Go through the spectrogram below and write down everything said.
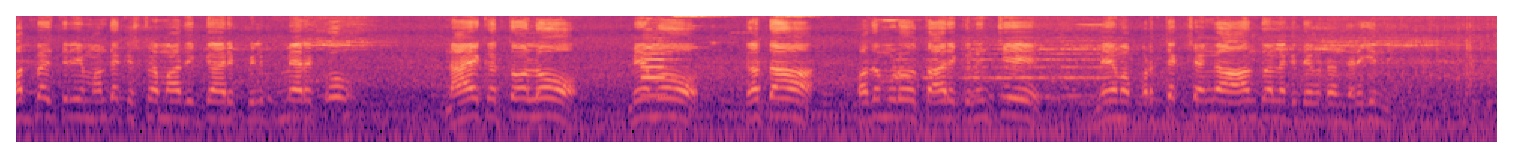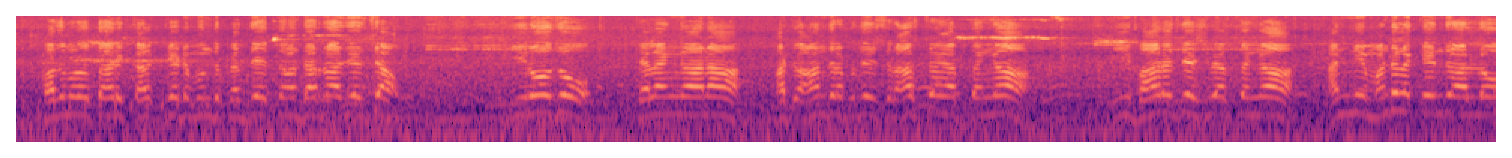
పద్మశ్రీ మందకృష్ణ మాదిక్ గారి పిలుపు మేరకు నాయకత్వంలో మేము గత పదమూడవ తారీఖు నుంచి మేము ప్రత్యక్షంగా ఆందోళనకు దిగడం జరిగింది. పదమూడవ తారీఖు కలెక్టరేట్ ముందు పెద్ద ఎత్తున ధర్నా చేశాం. ఈరోజు తెలంగాణ అటు ఆంధ్రప్రదేశ్ రాష్ట్ర వ్యాప్తంగా ఈ భారతదేశ వ్యాప్తంగా అన్ని మండల కేంద్రాల్లో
